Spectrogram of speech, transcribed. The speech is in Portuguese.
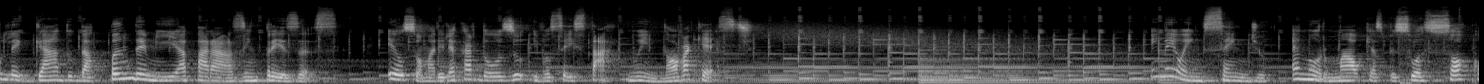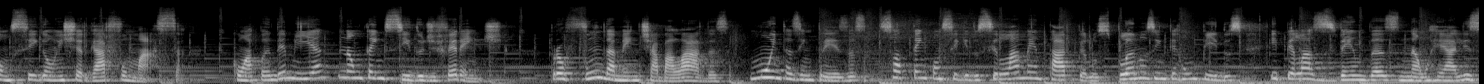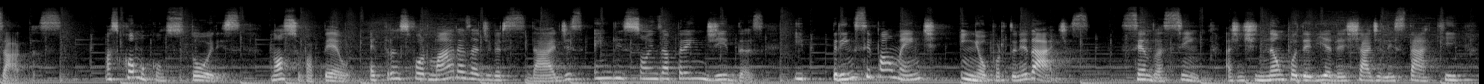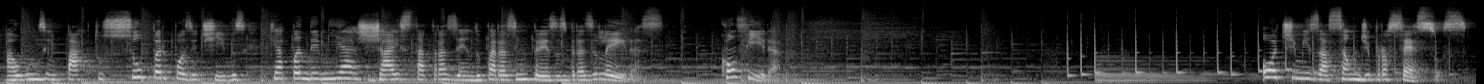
o legado da pandemia para as empresas. Eu sou Marília Cardoso e você está no InovaCast. Em meio a incêndio, é normal que as pessoas só consigam enxergar fumaça. Com a pandemia, não tem sido diferente. Profundamente abaladas, muitas empresas só têm conseguido se lamentar pelos planos interrompidos e pelas vendas não realizadas. Mas, como consultores, nosso papel é transformar as adversidades em lições aprendidas e, principalmente, em oportunidades. Sendo assim, a gente não poderia deixar de listar aqui alguns impactos super positivos que a pandemia já está trazendo para as empresas brasileiras. Confira! Otimização de processos.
